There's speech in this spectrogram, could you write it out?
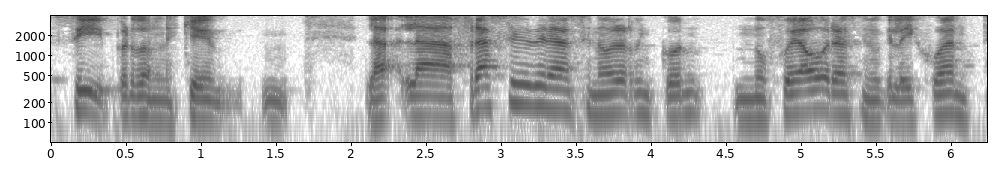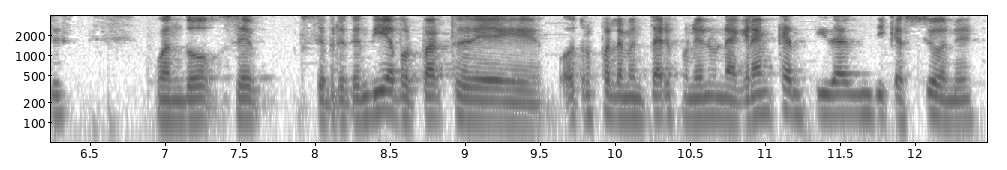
sí, perdón, es que mm, la, frase de la senadora Rincón no fue ahora, sino que la dijo antes, cuando se, pretendía por parte de otros parlamentarios poner una gran cantidad de indicaciones,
